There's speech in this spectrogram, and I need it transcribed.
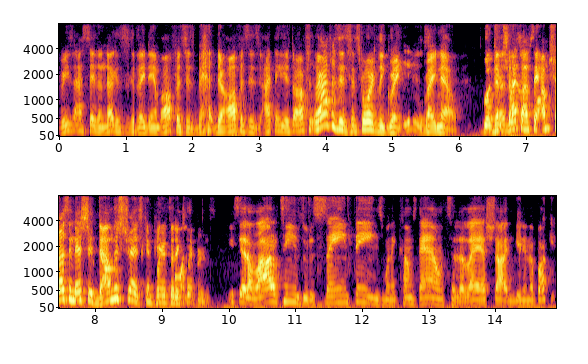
The reason I say the Nuggets is because they damn offense is bad. Their offense is, I think, their offense, their offense is historically great is. right now. But That- that's what I'm saying. I'm trusting that shit down the stretch compared to the Clippers. He said a lot of teams do the same things when it comes down to the last shot and getting a bucket.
